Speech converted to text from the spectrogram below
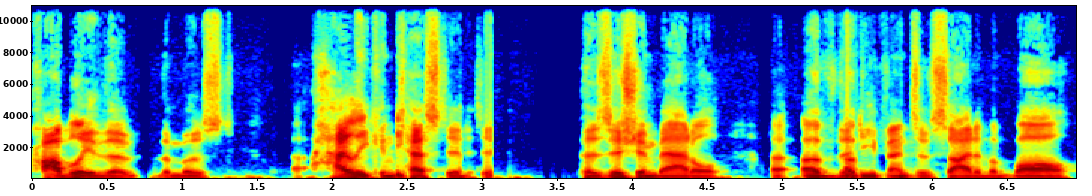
probably the the most uh, highly contested position battle uh, of the defensive side of the ball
